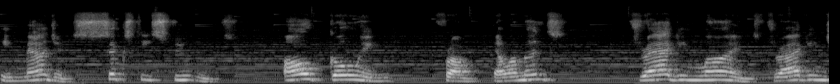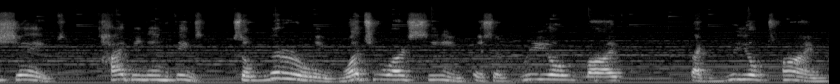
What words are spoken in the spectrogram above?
imagine 60 students all going from elements, dragging lines, dragging shapes, typing in things, so literally what you are seeing is a real life, like real time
